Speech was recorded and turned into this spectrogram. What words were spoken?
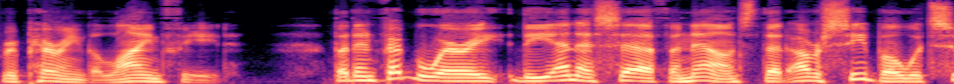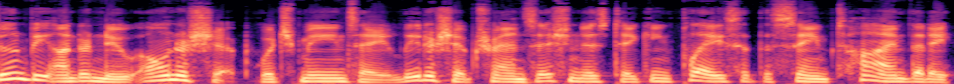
repairing the line feed. But in February, the NSF announced that Arecibo would soon be under new ownership, which means a leadership transition is taking place at the same time that a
